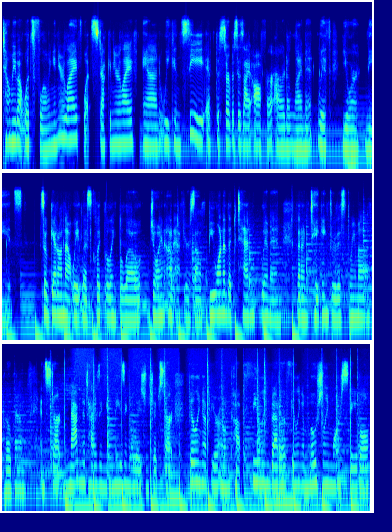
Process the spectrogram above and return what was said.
Tell me about what's flowing in your life, what's stuck in your life, and we can see if the services I offer are in alignment with your needs. So get on that wait list, click the link below, join Unf Yourself, be one of the 10 women that I'm taking through this three month program, and start magnetizing the amazing relationships, start filling up your own cup, feeling better, feeling emotionally more stable,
